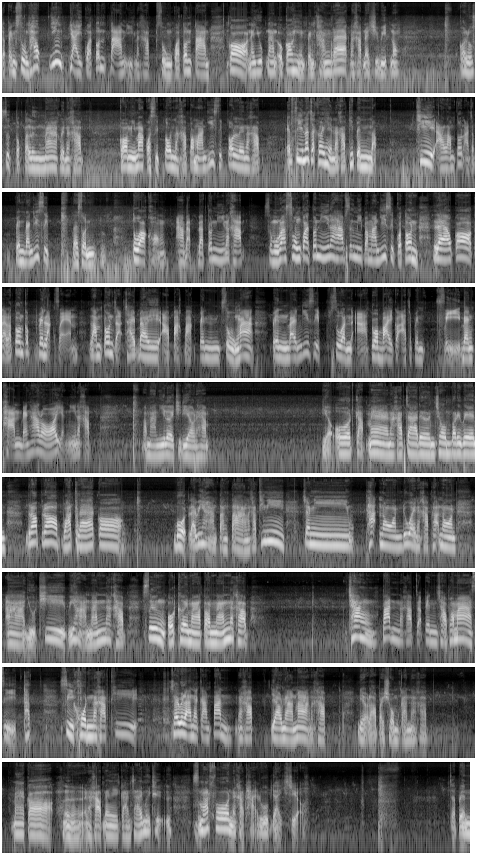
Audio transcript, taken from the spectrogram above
จะเป็นสูงเท่ายิ่งใหญ่กว่าต้นตาลอีกนะครับ สูงกว่าต้นตาล ก็ในยุคนั้นโอก็เห็นเป็นครั้งแรกนะครับ ในชีวิตเนาะก็รู้สึกตกตะลึงมากเลยนะครับ ก็มีมากกว่า 10 ต้นนะครับ ประมาณ 20 ต้นเลยนะครับ FC น่าจะเคยเห็นนะครับที่เป็นแบบที่อาลำต้นอาจจะเป็นแบงค์ยี่สิบแต่ส่วนตัวของอาแบบแบบต้นนี้นะครับ สมมุติว่าสูงกว่าต้นนี้นะครับ ซึ่งมีประมาณ 20 กว่าต้น แล้วก็แต่ละต้นก็เป็นหลักแสนลำต้นจะใช้ใบอาปากปากเป็นสูงมาก เป็นแบงค์ยี่สิบส่วนตัวใบก็อาจจะเป็นสีแบงค์พันแบงค์ห้าร้อยอย่างนี้นะครับ ประมาณนี้เลยทีเดียวนะครับ เดี๋ยวโอ๊ตกับแม่นะครับ จะเดินชมบริเวณรอบๆวัดและก็ โบสถ์และวิหารต่างๆนะครับที่นี่จะมีพระนอนด้วยนะครับพระนอนออยู่ที่วิหารนั้นนะครับ ซึ่งโอ๊ตเคยมาตอนนั้นนะครับ ช่างปั้นนะครับจะเป็นชาวพม่าสี่ทัศสี่คนนะครับที่ใช้เวลาในการปั้นนะครับ ยาวนานมากนะครับ เดี๋ยวเราไปชมกันนะครับ แม่ก็เออนะครับในการใช้มือถือ สมาร์ทโฟนนะครับถ่ายรูปใหญ่เชียว จะเป็น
